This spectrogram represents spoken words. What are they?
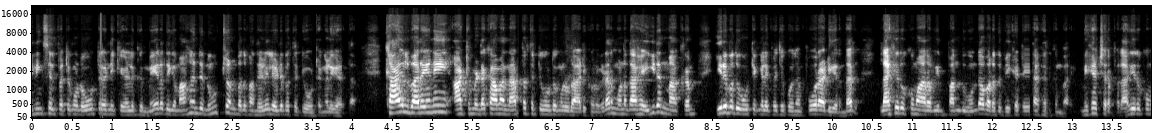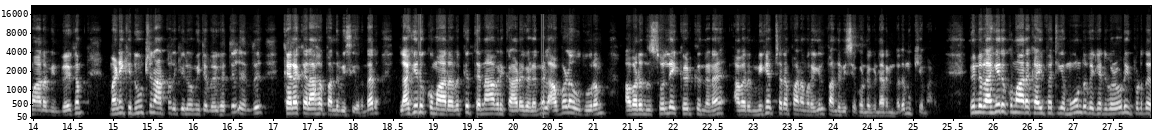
இன்னிங்ஸில் பெற்றுக்கொண்ட ஓட்டு எண்ணிக்கைகளுக்கு மேலதிகமாக இந்த நூற்று ஒன்பது பந்தலில் எழுபத்தெட்டு ஓட்டங்கள் எடுத்தார் காயல் வரையனே வரேனே ஆட்டமிழக்காமல் நாற்பத்தெட்டு ஓட்டங்களோடு ஆடிக்கொண்டிருக்கிறார். முன்னதாக ஈடன் மாக்ரம் இருபது ஓட்டங்களை பெற்று கொஞ்சம் போராடி இருந்தார் லஹிருகுமாரவின் பந்து கொண்டு அவரது விக்கெட்டை தகர்க்கும் வரை. மிகச்சிறப்பு லஹிருகுமாரவின் வேகம் மணிக்கு நூற்று நாற்பது கிலோமீட்டர் வேகத்தில் இருந்து கலக்கலாக பந்து வீசியிருந்தார். லஹிருகுமாரவுக்கு தென்னாப்பிரிக்க ஆடுகளங்கள் அவ்வளவு தூரம் அவரது சொல்லை கேட்கின்றன. அவர் மிகச்சிறப்பான முறையில் பந்து வீசிக் கொண்டிருக்கிறார் என்பது முக்கியமானது. இன்று லஹிருகுமாரை கைப்பற்றிய மூன்று விக்கெட்டுகளோடு இப்பொழுது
